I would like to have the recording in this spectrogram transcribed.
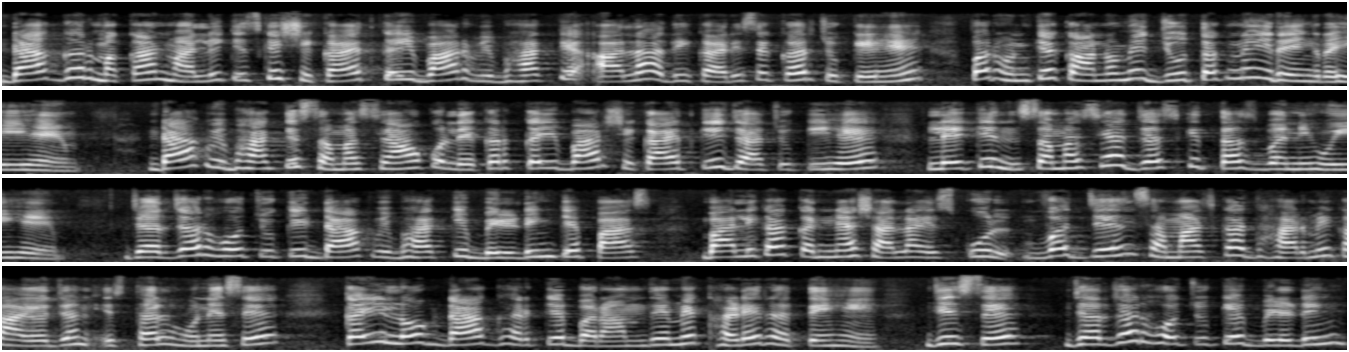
डाकघर मकान मालिक इसकी शिकायत कई बार विभाग के आला अधिकारी से कर चुके हैं, पर उनके कानों में जू तक नहीं रेंग रही है। डाक विभाग की समस्याओं को लेकर कई बार शिकायत की जा चुकी है, लेकिन समस्या जस की तस बनी हुई है। जर्जर हो चुकी डाक विभाग की बिल्डिंग के पास बालिका कन्याशाला स्कूल व जैन समाज का धार्मिक आयोजन स्थल होने से कई लोग डाकघर के बरामदे में खड़े रहते हैं, जिससे जर्जर हो चुके बिल्डिंग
